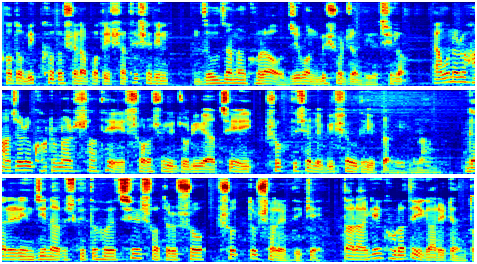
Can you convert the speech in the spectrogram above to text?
কত বিখ্যাত সেনাপতির সাথে সেদিন জুলজানা ঘোড়াও জীবন বিসর্জন দিয়েছিল। এমন আরও হাজারো ঘটনার সাথে সরাসরি জড়িয়ে আছে এই শক্তিশালী বিশালদেহী প্রাণীর নাম। গাড়ির ইঞ্জিন আবিষ্কৃত হয়েছে সতেরোশো সত্তর সালের দিকে। তার আগে ঘোড়াতেই গাড়ি টানত।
